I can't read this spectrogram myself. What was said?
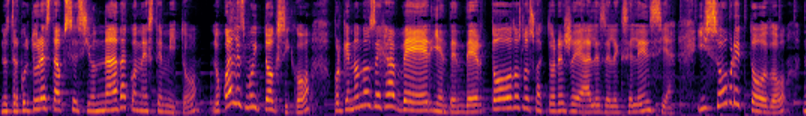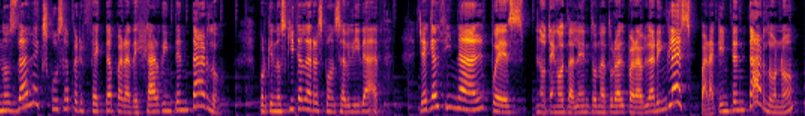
Nuestra cultura está obsesionada con este mito, lo cual es muy tóxico porque no nos deja ver y entender todos los factores reales de la excelencia y sobre todo nos da la excusa perfecta para dejar de intentarlo, porque nos quita la responsabilidad, ya que al final, pues, no tengo talento natural para hablar inglés, ¿para qué intentarlo, no?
